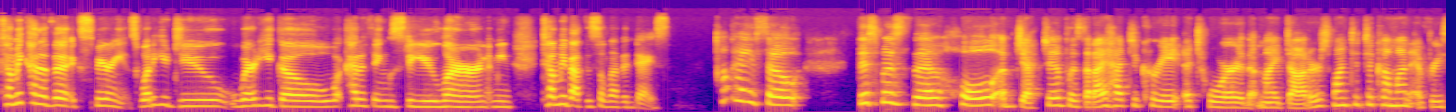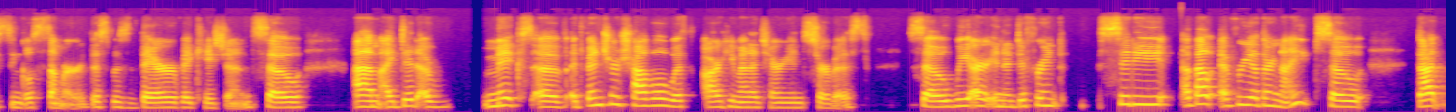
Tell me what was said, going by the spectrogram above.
tell me kind of the experience. What do you do? Where do you go? What kind of things do you learn? I mean, tell me about this 11 days. Okay, so this was the whole objective was that I had to create a tour that my daughters wanted to come on every single summer. This was their vacation. So um, I did a mix of adventure travel with our humanitarian service. So we are in a different city about every other night. So that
